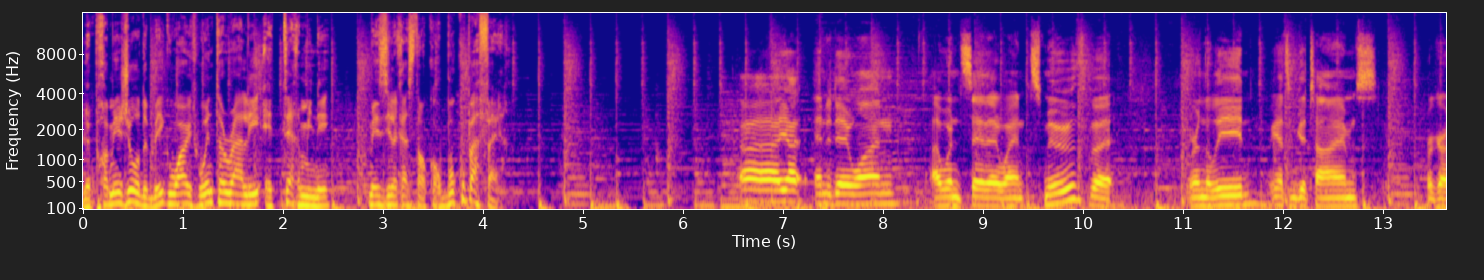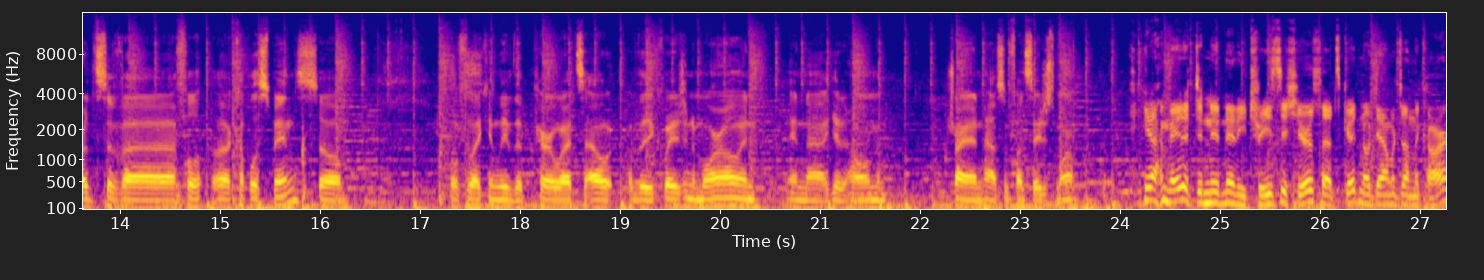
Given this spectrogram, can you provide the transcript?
Le premier jour de Big White Winter Rally est terminé, mais il reste encore beaucoup à faire. Uh, end of day one. I wouldn't say they went smooth, but we're in the lead. We had some good times, regardless of uh, a couple of spins. Hopefully I can leave the pirouettes out of the equation tomorrow and, and uh, get it home and try and have some fun stages tomorrow. Yeah, I made it. Didn't hit any trees this year, so that's good. No damage on the car.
